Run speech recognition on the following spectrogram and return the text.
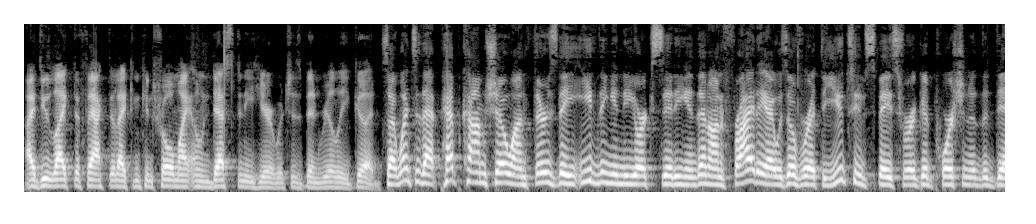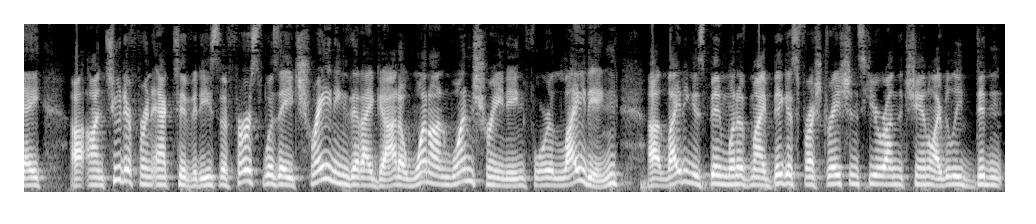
I do like the fact that I can control my own destiny here, which has been really good. So I went to that PepCom show on Thursday evening in New York City, and then on Friday I was over at the YouTube space for a good portion of the day uh, on two different activities. The first was a training that I got, a one-on-one training for lighting. Uh, lighting has been one of my biggest frustrations here on the channel. I really didn't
